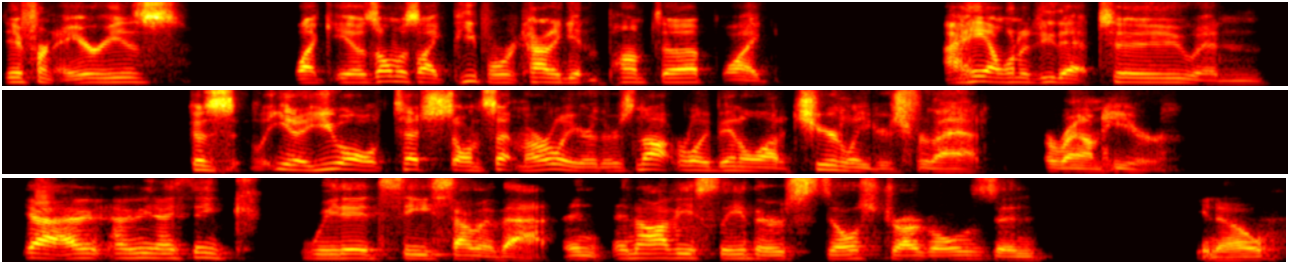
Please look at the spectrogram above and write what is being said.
different areas like it was almost like people were kind of getting pumped up, like, hey, I want to do that too. And because, you know, you all touched on something earlier, there's not really been a lot of cheerleaders for that around here. Yeah. I, I mean, I think we did see some of that. And, and obviously there's still struggles and, you know,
